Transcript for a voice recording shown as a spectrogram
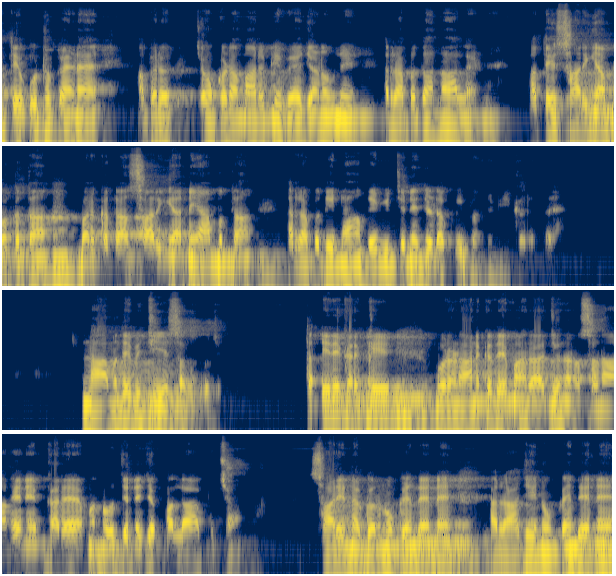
ਤੇ ਉੱਠ ਪੈਣਾ ਆ ਫਿਰ ਚੌਂਕੜਾ ਮਾਰ ਕੇ ਬਹਿ ਜਾਣਾ ਉਹਨੇ, ਰੱਬ ਦਾ ਨਾਮ ਲੈਣਾ ਅਤੇ ਸਾਰੀਆਂ ਬਕਤਾਂ ਬਰਕਤਾਂ, ਸਾਰੀਆਂ ਨਿਆਮਤਾਂ ਰੱਬ ਦੇ ਨਾਮ ਦੇ ਵਿੱਚ ਨੇ, ਜਿਹੜਾ ਕੋਈ ਬੰਦਗੀ ਕਰਦਾ ਹੈ। ਨਾਮ ਦੇ ਵਿੱਚ ਹੀ ਇਹ ਸਭ ਕੁਝ। ਤਾਂ ਇਹਦੇ ਕਰਕੇ ਗੁਰੂ ਨਾਨਕ ਦੇਵ ਮਹਾਰਾਜ ਜੀ ਉਹਨਾਂ ਨੂੰ ਸੁਣਾ ਰਹੇ ਨੇ, ਕਰੈ ਮਨੋਜ ਜੇ ਭਲਾ ਪਛਾਨ ਸਾਰੇ ਨਗਰ ਨੂੰ ਕਹਿੰਦੇ ਨੇ, ਰਾਜੇ ਨੂੰ ਕਹਿੰਦੇ ਨੇ,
